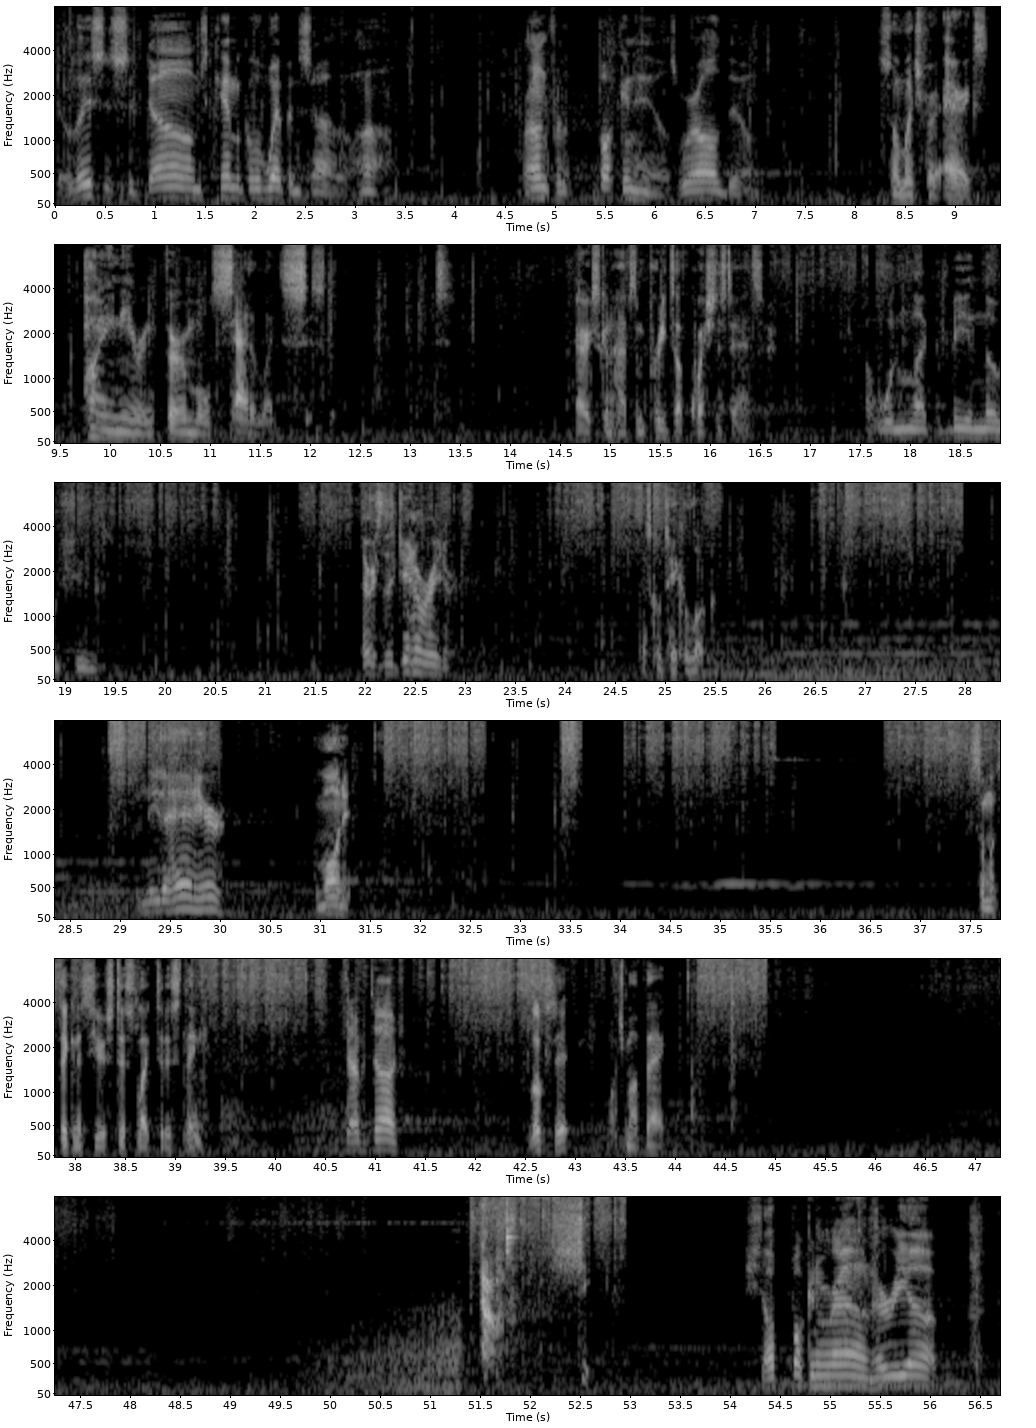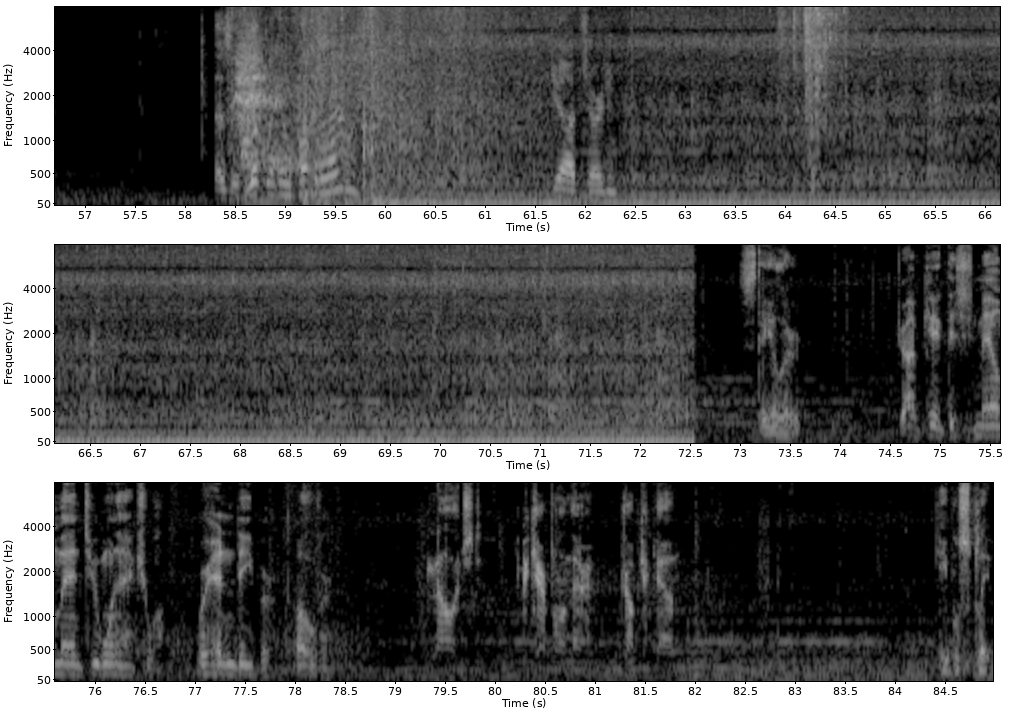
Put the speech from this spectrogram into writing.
So this is Saddam's chemical weapons silo, huh? Run for the fucking hills. We're all doomed. So much for Eric's pioneering thermal satellite system. Eric's gonna have some pretty tough questions to answer. I wouldn't like to be in those shoes. There's the generator. Let's go take a look. Need a hand here? I'm on it. Someone's taking a serious dislike to this thing. Sabotage. Looks it. Watch my back. Ah, shit. Stop fucking around. Hurry up. Does it look like I'm fucking around? Good job, Sergeant. Stay alert. Dropkick, this is Mailman 2-1 Actual. We're heading deeper. Over. Acknowledged. You be careful in there. Dropkick out. Cable split.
